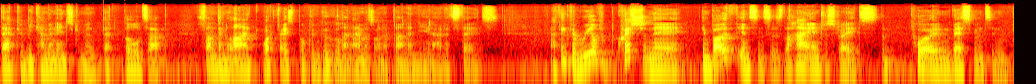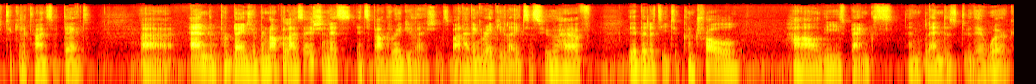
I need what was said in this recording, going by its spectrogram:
that could become an instrument that builds up something like what Facebook and Google and Amazon have done in the United States. I think the real question there, in both instances, the high interest rates, the poor investments in particular kinds of debt, uh, and the danger of monopolization is it's about regulation. It's about having regulators who have the ability to control how these banks and lenders do their work.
